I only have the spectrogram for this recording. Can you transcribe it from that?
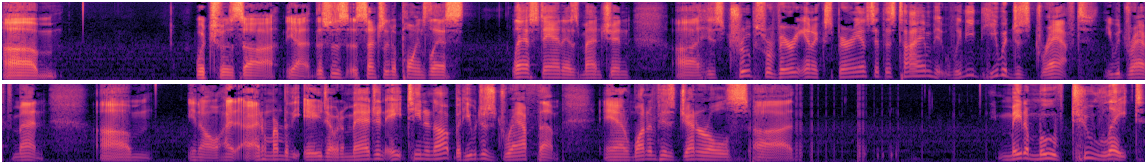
um, which was uh, yeah. This was essentially Napoleon's last Last Stand, as mentioned, uh, his troops were very inexperienced at this time. He, he would just draft. He would draft men. Um, you know, I, I, don't remember the age. I would imagine 18 and up, but he would just draft them. And one of his generals uh, made a move too late,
